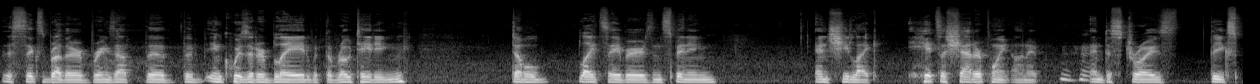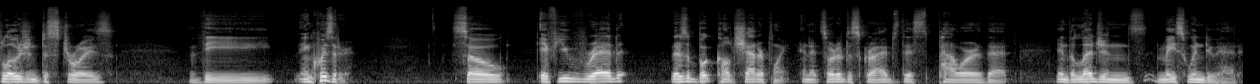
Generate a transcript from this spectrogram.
The sixth brother brings out the the Inquisitor blade with the rotating, double lightsabers and spinning, and she like hits a shatter point on it mm-hmm. and destroys the explosion destroys the Inquisitor. So if you've read there's a book called Shatterpoint and it sort of describes this power that in the legends Mace Windu had.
